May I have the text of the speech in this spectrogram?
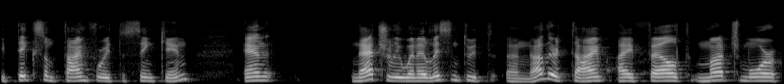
it takes some time for it to sink in. And naturally, when I listened to it another time, I felt much more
